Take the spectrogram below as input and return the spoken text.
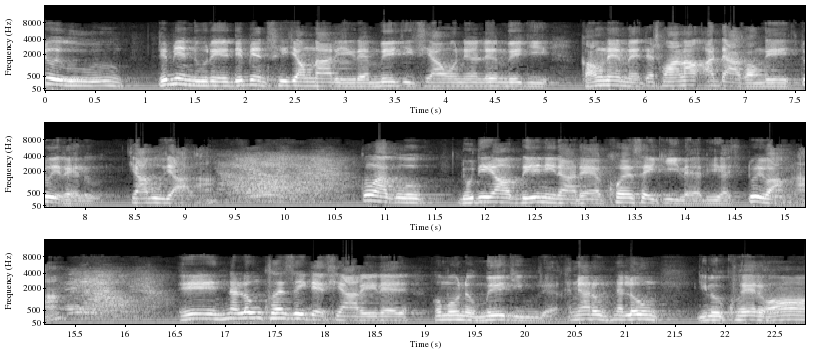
တွေ့ဘူးဒီပြင်လူတွေဒီပြင်ဆေးကြောင်သားတွေလည်းမေးကြည့်ဆရာဝန်တွေလည်းမေးကြည့်ခေါင်းထဲမှာတထွာလောက်အတ္တကောင်လေးတွေ့တယ်လို့ကြားဘူးကြလားကို ယ့်ဟာကိုယ်လူတယောက်သေးနေတာတဲ့ခွဲစိတ်ကြည့်လေဒီတွေ့ပါမလားတွေ့ပါဘူးဗျာအေးနှလုံးခွဲစိတ်တဲ့ဆရာတွေတဲ့ဘုံဘုံတို့မေးကြည့်ဘူးတဲ့ခင်ဗျားတို့နှလုံးဒီလိုခွဲတော့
